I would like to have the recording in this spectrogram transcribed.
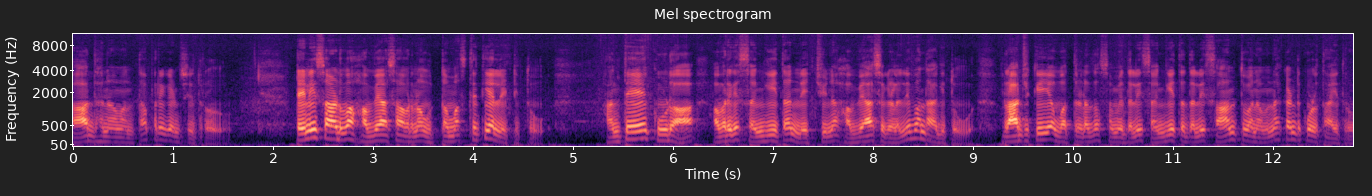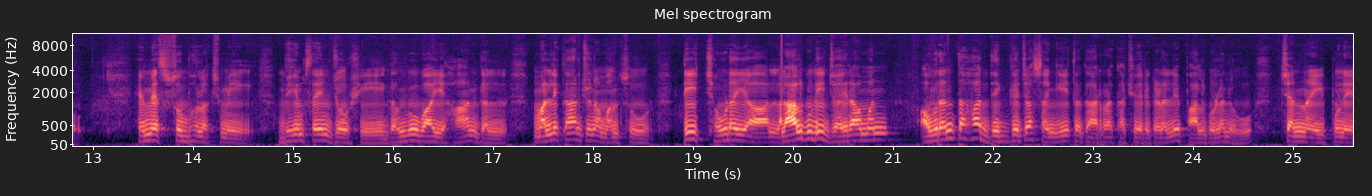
ಸಾಧನವಂತ ಪರಿಗಣಿಸಿದ್ರು. ಟೆನ್ನಿಸ್ ಆಡುವ ಹವ್ಯಾಸ ಅವರನ್ನ ಉತ್ತಮ ಸ್ಥಿತಿಯಲ್ಲಿಟ್ಟಿತ್ತು. ಅಂತೆಯೇ ಕೂಡ ಅವರಿಗೆ ಸಂಗೀತ ನೆಚ್ಚಿನ ಹವ್ಯಾಸಗಳಲ್ಲಿ ಒಂದಾಗಿತ್ತು. ರಾಜಕೀಯ ಒತ್ತಡದ ಸಮಯದಲ್ಲಿ ಸಂಗೀತದಲ್ಲಿ ಸಾಂತ್ವನವನ್ನು ಕಂಡುಕೊಳ್ತಾ ಇದ್ರು. M S Subbulakshmi, Bhimsen Joshi, Gangubai Hangal, Mallikarjun Mansur, T Chowdaiah, Lalgudi Jayaraman ಅವರಂತಹ ದಿಗ್ಗಜ ಸಂಗೀತಗಾರರ ಕಚೇರಿಗಳಲ್ಲಿ ಪಾಲ್ಗೊಳ್ಳಲು ಚೆನ್ನೈ, ಪುಣೆ,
